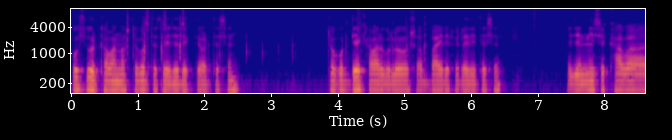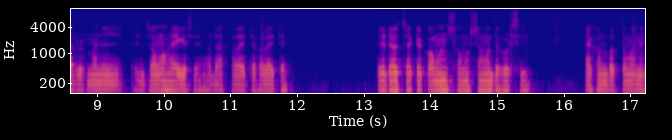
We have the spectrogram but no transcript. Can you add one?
প্রচুর খাবার নষ্ট করতেছে এই যে দেখতে পারতেছেন। ঠোকর দিয়ে খাবারগুলো সব বাইরে ফেলে দিতেছে। এই যে নিচে খাবার মানে জমা হয়ে গেছে ওরা ফলাইতে ফলাইতে। তো এটা হচ্ছে একটা কমন সমস্যার মধ্যে পড়ছি। এখন বর্তমানে।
